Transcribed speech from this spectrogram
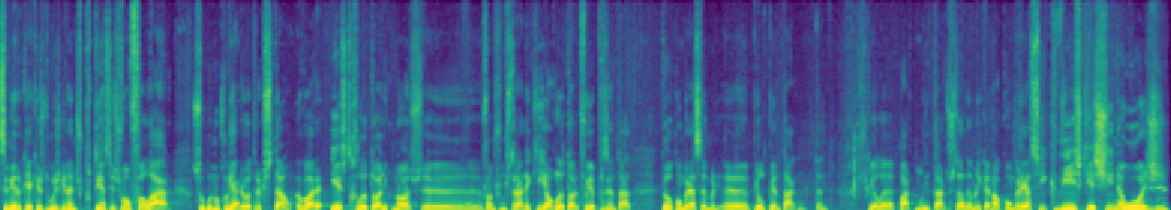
saber o que é que as duas grandes potências vão falar sobre o nuclear é outra questão. Agora, este relatório que nós eh, vamos mostrar aqui é um relatório que foi apresentado pelo Congresso, uh, pelo Pentágono, portanto, pela parte militar do Estado americano ao Congresso e que diz que a China hoje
